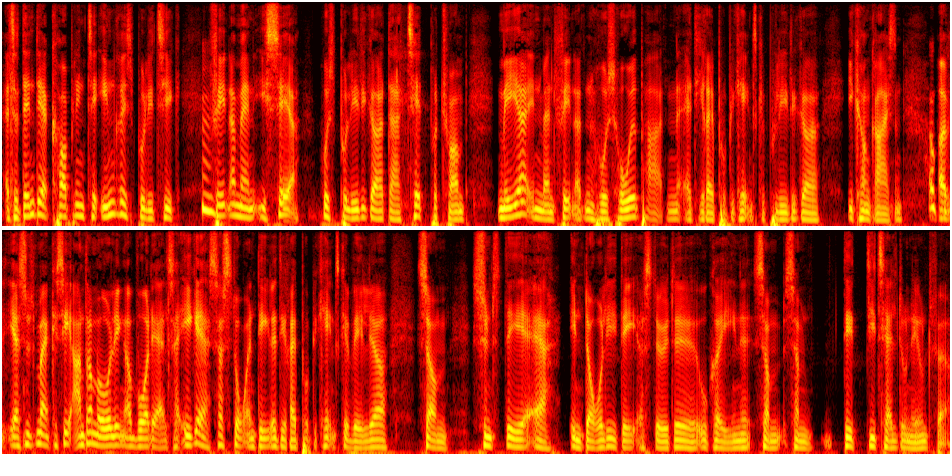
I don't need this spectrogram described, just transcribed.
Altså den der kobling til indrigspolitik mm. finder man især hos politikere, der er tæt på Trump, mere end man finder den hos hovedparten af de republikanske politikere i kongressen. Okay. Og jeg synes, man kan se andre målinger, hvor det altså ikke er så stor en del af de republikanske vælgere, som synes, det er en dårlig idé at støtte Ukraine, som, som det, de tal, du nævnte før.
